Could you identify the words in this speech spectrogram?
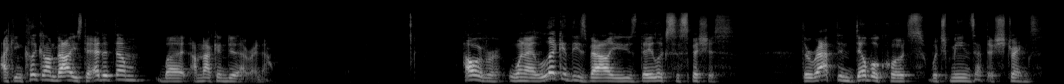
I can click on values to edit them, but I'm not going to do that right now. However, when I look at these values, they look suspicious. They're wrapped in double quotes, which means that they're strings.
